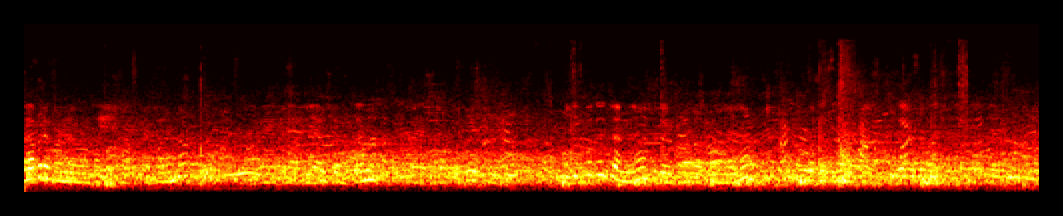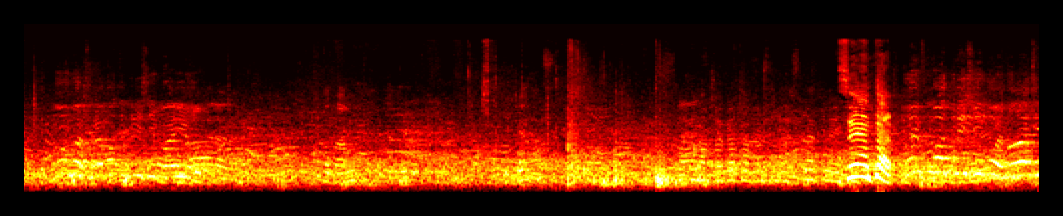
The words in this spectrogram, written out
Dobra pomysł, Ну, Маш, работа в ближнем бою. Кто там? Sklepie. Центр. Ну и вход в ближний Подожди,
